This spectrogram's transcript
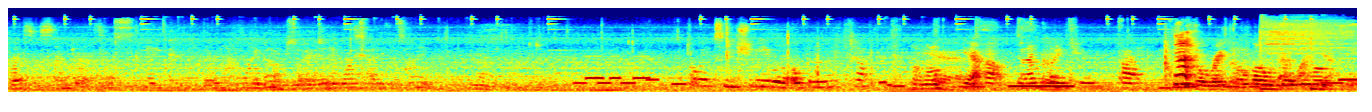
dresses, sundresses. Oh, so you should be able to open them at the top? Yeah. Yeah. Oh, then I'm cutting through pie. Go right below that one, yeah.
